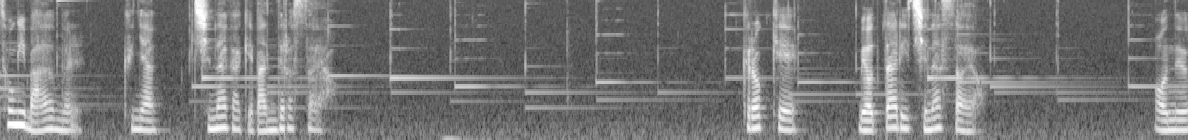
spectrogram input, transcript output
송이 마음을 그냥 지나가게 만들었어요. 그렇게 몇 달이 지났어요. 어느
